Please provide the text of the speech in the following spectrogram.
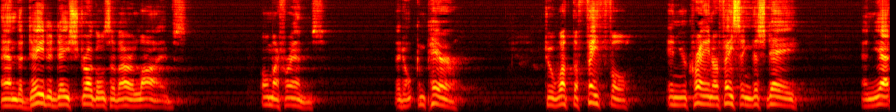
and the day to day struggles of our lives, Oh, my friends, they don't compare to what the faithful in Ukraine are facing this day. And yet,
